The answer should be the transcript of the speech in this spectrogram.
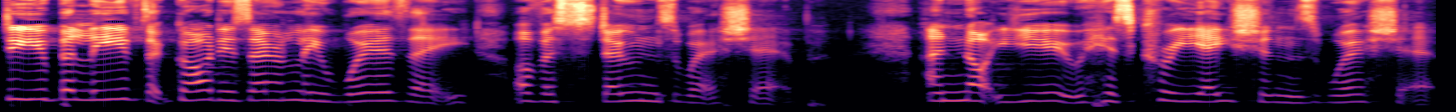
Do you believe that God is only worthy of a stone's worship and not you, his creation's worship?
